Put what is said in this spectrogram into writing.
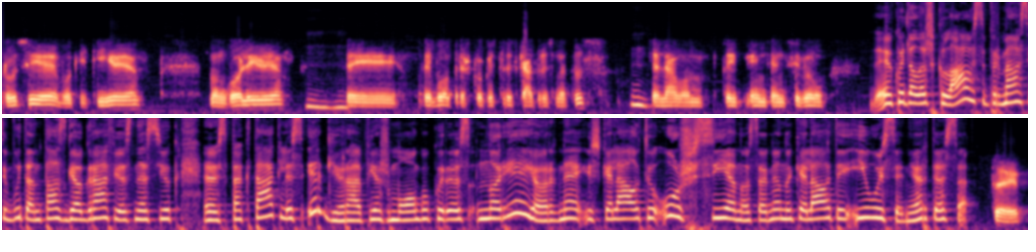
Rusijoje, Vokietijoje, Mongolijoje. Mhm. Tai, tai buvo prieš kokius 3-4 metus, mhm. keliavom taip intensyviau. Kodėl aš klausiu, pirmiausiai būtent tos geografijos, nes juk e, spektaklis irgi yra apie žmogų, kuris norėjo ar ne iškeliauti už sienos, ar ne nukeliauti į užsienį, ar tiesa? Taip.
